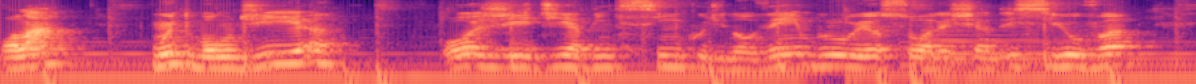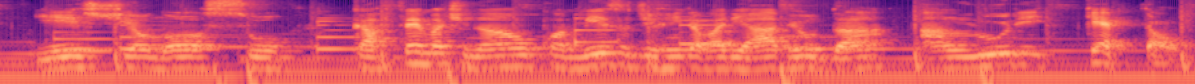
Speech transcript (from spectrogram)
Olá, muito bom dia. Hoje, dia 25 de novembro, eu sou Alexandre Silva e este é o nosso café matinal com a mesa de renda variável da Aluri Capital.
